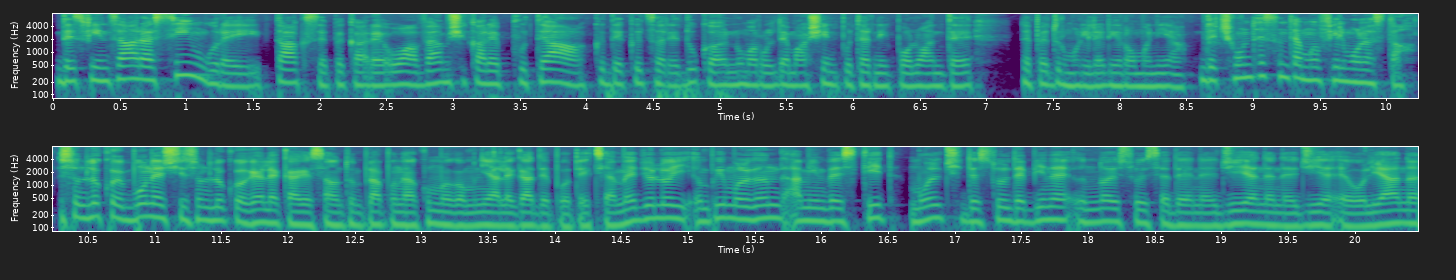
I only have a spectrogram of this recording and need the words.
desfințarea singurei taxe pe care o aveam și care putea cât de cât să reducă numărul de mașini puternic poluante de pe drumurile din România. Deci unde suntem în filmul ăsta? Sunt lucruri bune și sunt lucruri rele care s-au întâmplat până acum în România legat de protecția mediului. În primul rând, am investit mult și destul de bine în noi surse de energie, în energie eoliană,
